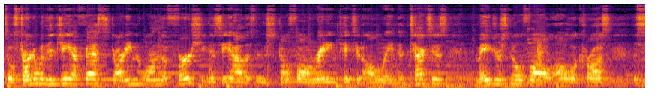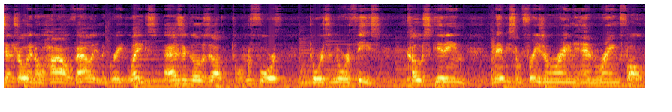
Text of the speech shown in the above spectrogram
So starting with the GFS, starting on the first, you can see how this new snowfall rating takes it all the way into Texas. Major snowfall all across the central and Ohio Valley and the Great Lakes as it goes up on the fourth towards the northeast. Coast getting maybe some freezing rain and rainfall.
